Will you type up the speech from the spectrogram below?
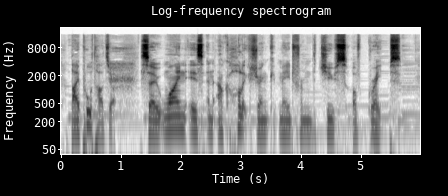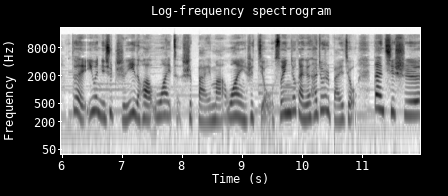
白葡萄酒. So wine is an alcoholic drink made from the juice of grapes. 对，因为你去直译的话，white 是白嘛，wine 是酒，所以你就感觉它就是白酒。但其实，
